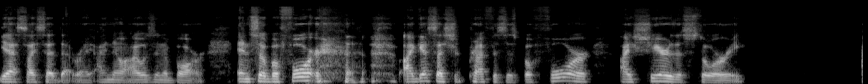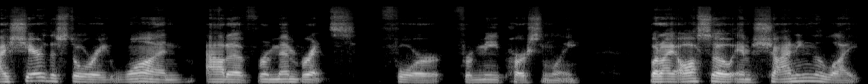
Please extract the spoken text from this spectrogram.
Yes, I said that right. I know I was in a bar. And so before, I guess I should preface this before I share the story, I share the story one out of remembrance for for me personally, but I also am shining the light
